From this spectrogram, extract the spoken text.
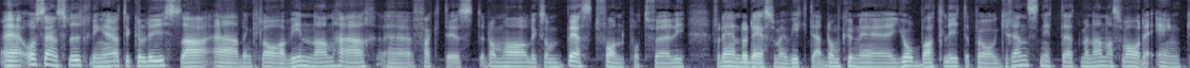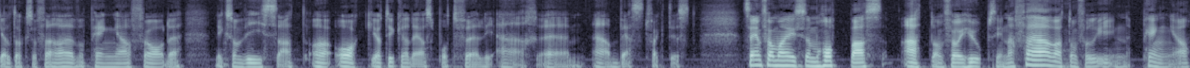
Eh, och sen slutligen, jag tycker Lysa är den klara vinnaren här eh, faktiskt. De har liksom bäst fondportfölj, för det är ändå det som är viktigt. De kunde jobbat lite på gränssnittet, men annars var det enkelt också att över pengar, få det liksom visat eh, och och jag tycker att deras portfölj är, eh, är bäst faktiskt. Sen får man liksom hoppas att de får ihop sin affär och att de får in pengar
